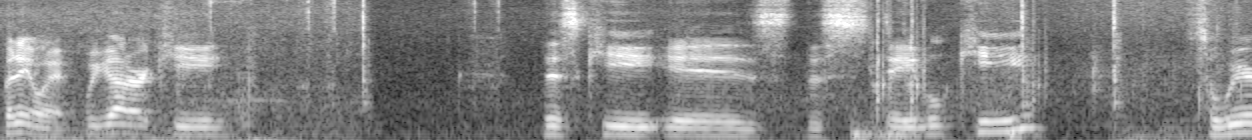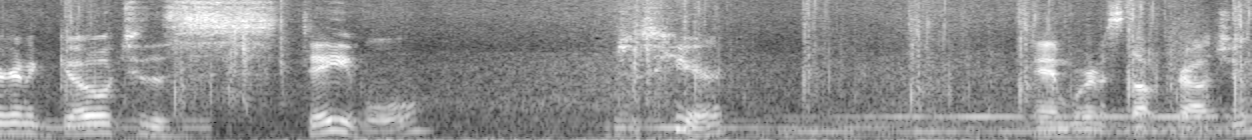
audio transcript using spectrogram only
But anyway, we got our key. This key is the stable key. So we're gonna go to the stable, which is here, and we're gonna stop crouching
